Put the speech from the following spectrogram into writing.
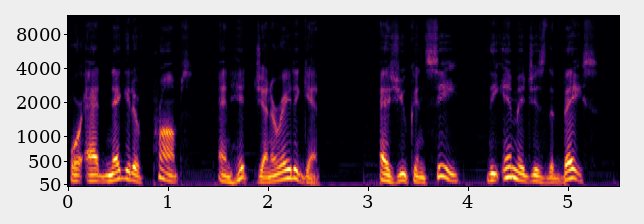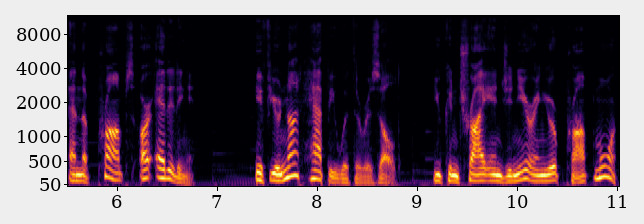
or add negative prompts and hit Generate again. As you can see, the image is the base and the prompts are editing it. If you're not happy with the result, you can try engineering your prompt more.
